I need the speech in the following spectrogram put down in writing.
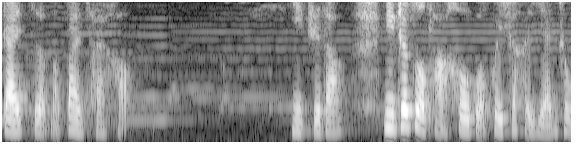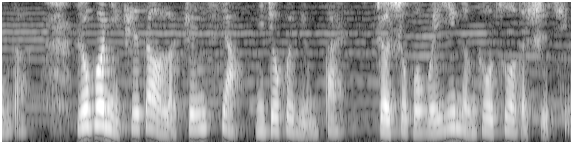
该怎么办才好。你知道，你这做法后果会是很严重的。如果你知道了真相，你就会明白。这是我唯一能够做的事情。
